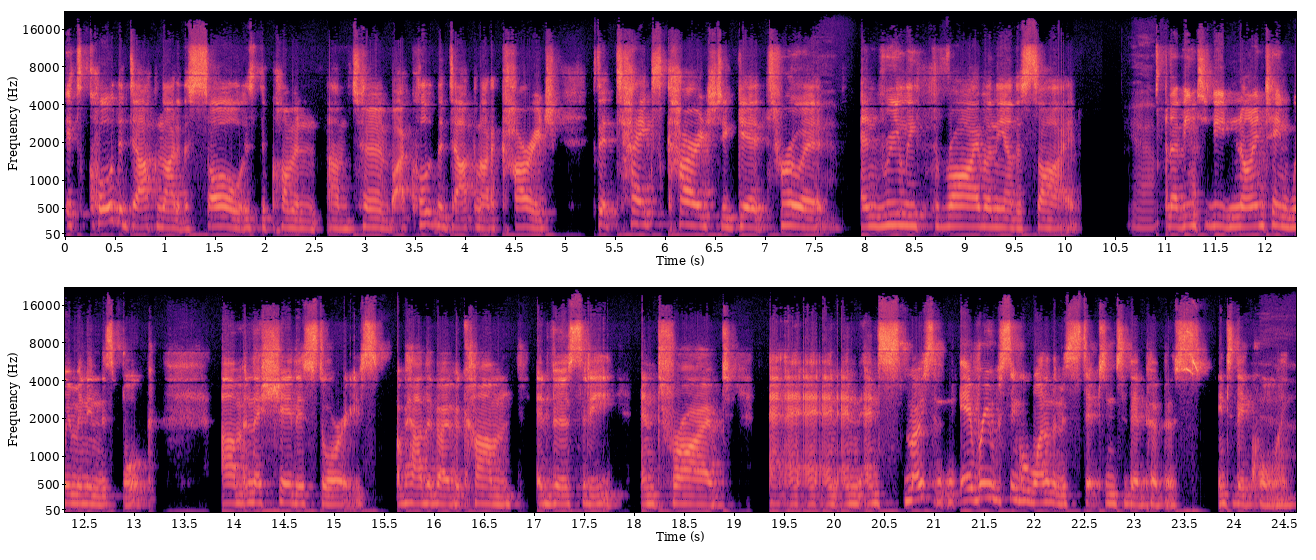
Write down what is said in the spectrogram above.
it's called the Dark Night of the Soul is the common um, term, but I call it the Dark Night of Courage because it takes courage to get through it and really thrive on the other side. Yeah. And I've interviewed 19 women in this book, um, and they share their stories of how they've overcome adversity and thrived. And, and, and, and most every single one of them has stepped into their purpose, into their calling.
